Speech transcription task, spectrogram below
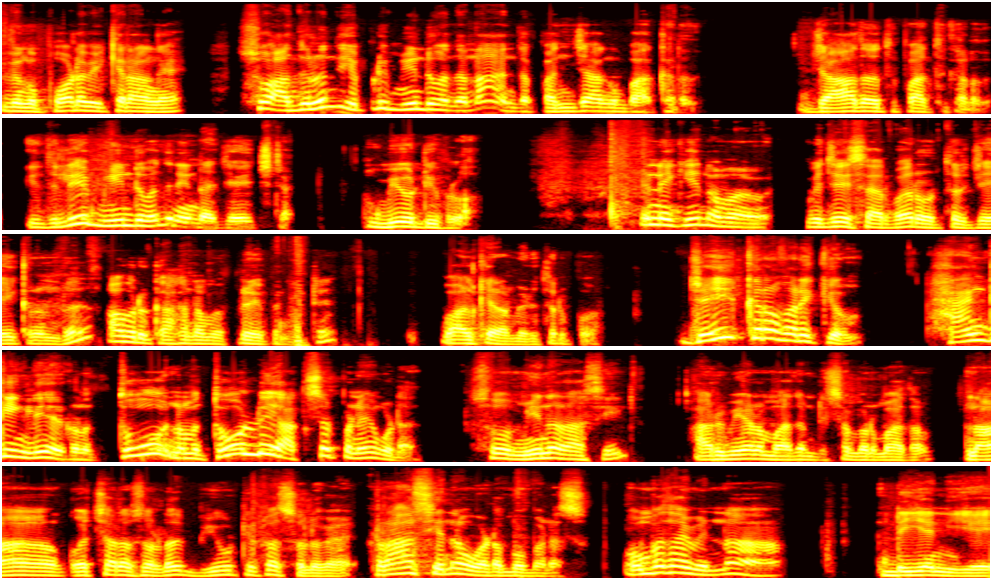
இவங்க போட வைக்கிறாங்க. ஸோ அதுலேருந்து எப்படி மீண்டு வந்தேன்னா இந்த பஞ்சாங்கம் பார்க்கறது. ஜாதகத்தை பார்த்துக்கிறது. இதுலேயே மீண்டு வந்து நீ நான் ஜெயிச்சிட்டேன். பியூட்டிஃபுல்லாக இன்றைக்கி நம்ம விஜய் சார்பார் ஒருத்தர் ஜெயிக்கணும்னு அவருக்காக நம்ம ப்ரே பண்ணிவிட்டு வாழ்க்கையை நம்ம எடுத்துருப்போம் ஜெயிக்கிற வரைக்கும் ஹேங்கிங்லேயே இருக்கணும். தோ நம்ம தோல்வியை அக்செப்ட் பண்ணவே கூடாது. ஸோ மீனராசி அருமையான மாதம் டிசம்பர் மாதம். நான் கோச்சாரம் சொல்கிறது பியூட்டிஃபுல்லாக சொல்லுவேன். ராசினா உடம்பு மனசு. ஒன்பதாம் வீடுனா டிஎன்ஏ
